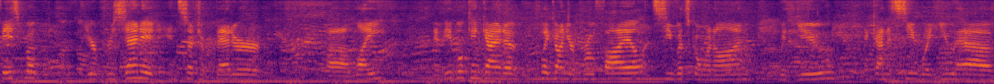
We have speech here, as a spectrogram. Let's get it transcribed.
facebook you're presented in such a better uh, light and people can kind of click on your profile and see what's going on with you and kind of see what you have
